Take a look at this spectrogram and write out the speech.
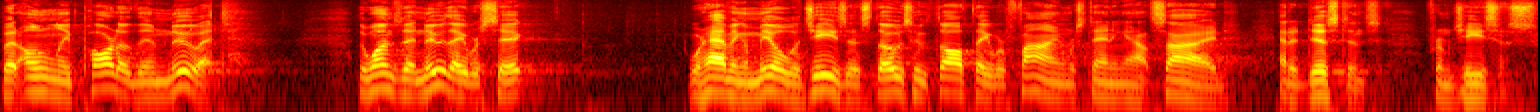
but only part of them knew it. The ones that knew they were sick were having a meal with Jesus, those who thought they were fine were standing outside at a distance from Jesus.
